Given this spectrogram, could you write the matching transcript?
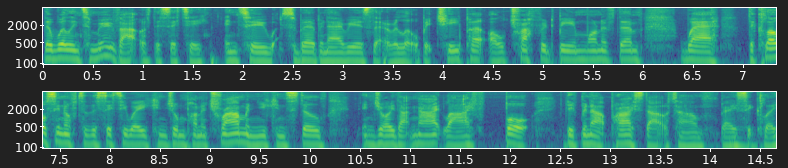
they're willing to move out of the city into suburban areas that are a little bit cheaper, Old Trafford being one of them, where they're close enough to the city where you can jump on a tram and you can still enjoy that nightlife. But they've been outpriced out of town, basically.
